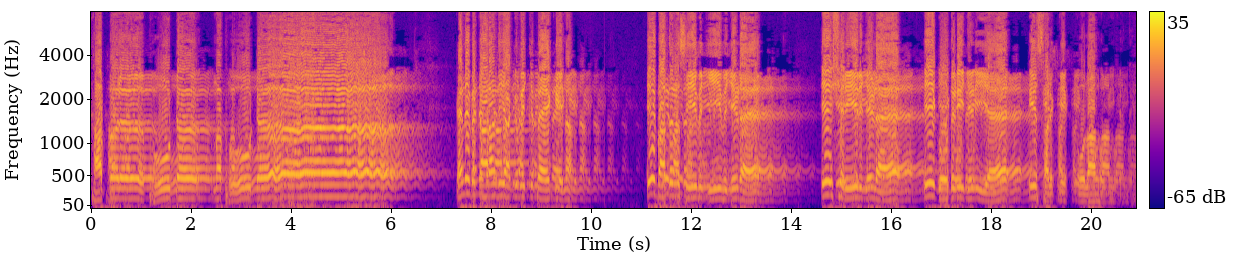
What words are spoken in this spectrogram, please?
ਖਾਪਰ ਫੂਟ ਮਫੂਟ ਕਹਿੰਦੇ ਵਿਕਾਰਾਂ ਦੀ ਅੱਗ ਵਿੱਚ ਪੈ ਕੇ ਨਾ ਇਹ ਬਦ ਨਸੀਬ ਜੀਵ ਜਿਹੜਾ ਹੈ ਇਹ ਸਰੀਰ ਜਿਹੜਾ ਹੈ ਇਹ ਗੋਦੜੀ ਜਿਹੜੀ ਹੈ ਇਹ ਸੜ ਕੇ ਕੋਲਾ ਹੋ ਗਈ ਕਹਿੰਦੇ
